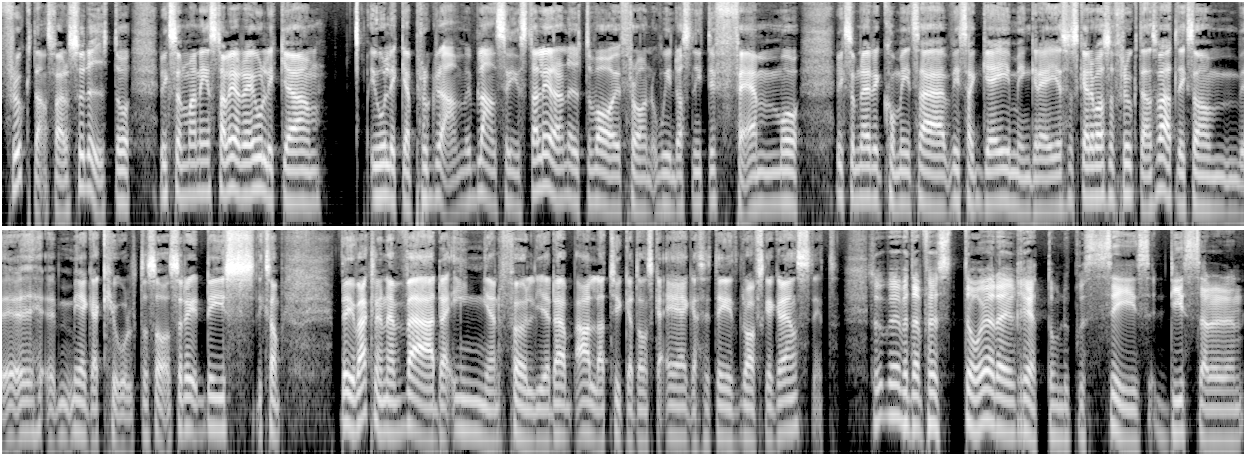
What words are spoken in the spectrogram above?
fruktansvärd såg ut. Och liksom man installerade olika olika program. Ibland så installerar den ut att vara ifrån Windows 95 och liksom när det kommer in så här, vissa gaming-grejer så ska det vara så fruktansvärt liksom eh, mega coolt och så. Så det, det är ju liksom det är verkligen en värld där ingen följer, där alla tycker att de ska äga sitt eget grafiska gränssnitt. Så vänta, förstår jag dig rätt om du precis dissade den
